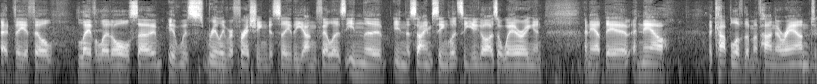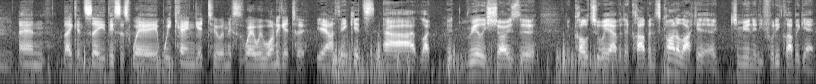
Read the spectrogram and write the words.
at VFL level at all. So it was really refreshing to see the young fellas in the in the same singlets that you guys are wearing and, and out there. And now a couple of them have hung around and they can see this is where we can get to and this is where we want to get to. Yeah, I think it's uh, like it really shows the, the culture we have at the club, and it's kind of like a, a community footy club again.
